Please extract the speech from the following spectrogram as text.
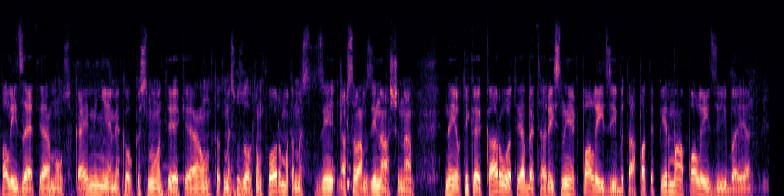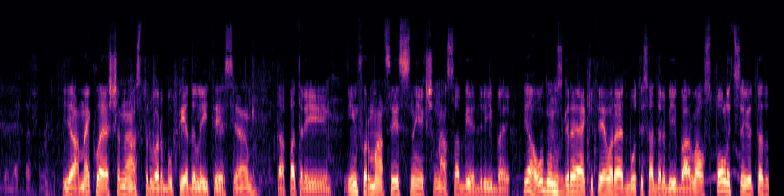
palīdzēt ja, mūsu kaimiņiem, ja kaut kas notiek. Ja, tad mēs uzvelkam formu, tad mēs zin, ar savām zināšanām ne jau tikai karot, ja, bet arī sniegt palīdzību. Tā pati pirmā palīdzība, ja, jā, meklēšanās, tur var būt piedalīties. Ja. Tāpat arī informācijas sniegšanā sabiedrībai. Jā, ugunsgrēki tie varētu būt sadarbībā ar valsts policiju. Tad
